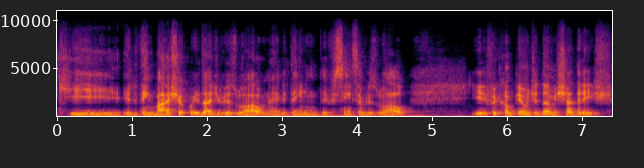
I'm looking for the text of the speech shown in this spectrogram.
que ele tem baixa acuidade visual, né? Ele tem deficiência visual e ele foi campeão de dama e xadrez,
